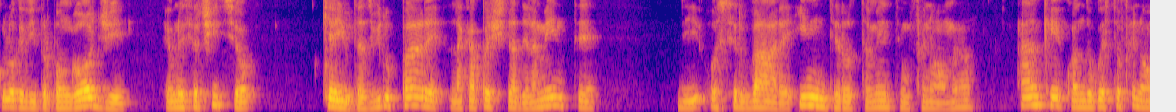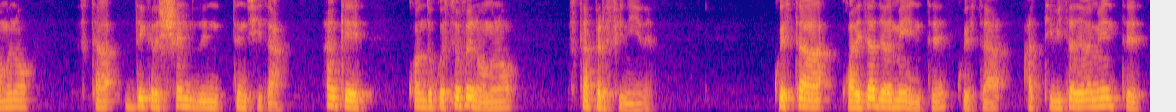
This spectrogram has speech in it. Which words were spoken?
Quello che vi propongo oggi è un esercizio che aiuta a sviluppare la capacità della mente di osservare ininterrottamente un fenomeno anche quando questo fenomeno sta decrescendo di intensità, anche quando questo fenomeno sta per finire. Questa qualità della mente, questa attività della mente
